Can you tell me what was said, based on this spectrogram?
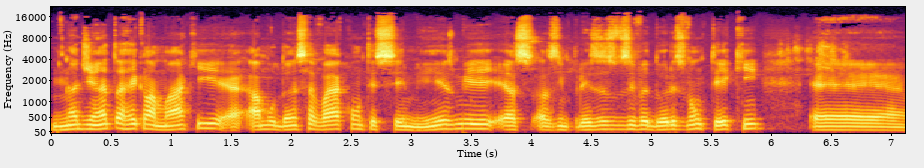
Não adianta reclamar que é, a mudança vai acontecer mesmo e as, as empresas, os desenvolvedores vão ter que é,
